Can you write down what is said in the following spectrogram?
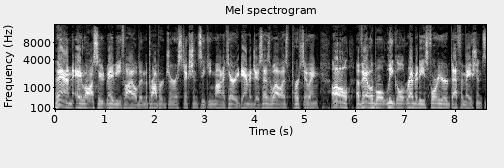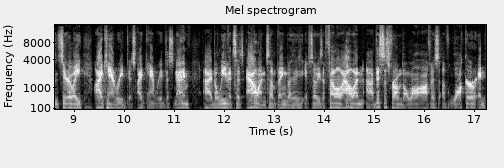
then a lawsuit may be filed in the proper jurisdiction seeking monetary damages as well as pursuing all available legal remedies for your defamation. Sincerely, I can't read this. I can't read this name. I believe it says Allen something, if so, he's a fellow Allen. Uh, this is from the law office of Walker and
